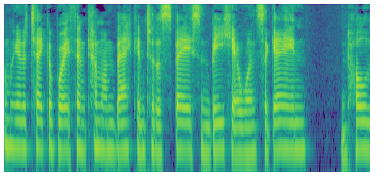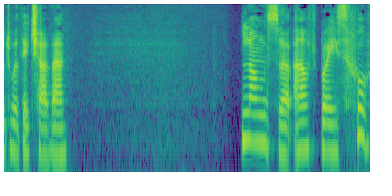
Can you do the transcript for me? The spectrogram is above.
And we're going to take a breath and come on back into the space and be here once again and hold with each other. Long, slow out breath. Whew.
